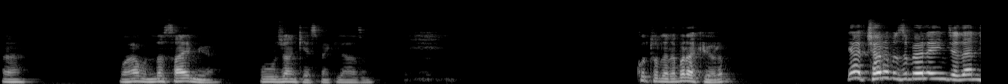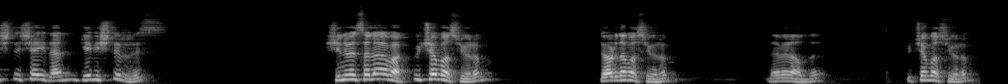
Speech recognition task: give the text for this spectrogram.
Ha. Vay bunda saymıyor. Bulcan kesmek lazım. Kutuları bırakıyorum. Ya çarımızı böyle inceden işte şeyden geliştiririz. Şimdi mesela bak 3'e basıyorum. 4'e basıyorum. Level aldı. 3'e basıyorum.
